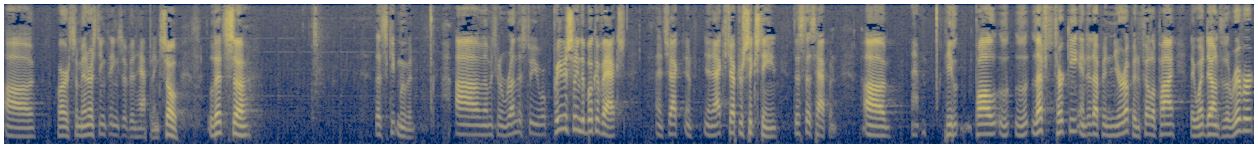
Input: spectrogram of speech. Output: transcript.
uh, where some interesting things have been happening. So let's uh, let's keep moving. Um, I'm just going to run this to you. Previously in the book of Acts, in, Acts chapter 16, this has happened. Uh, he, Paul left Turkey, ended up in Europe, in Philippi. They went down to the river,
